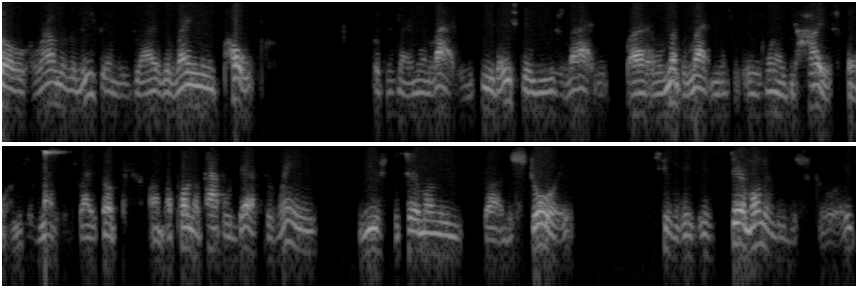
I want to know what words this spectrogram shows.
So around the relief image, right, the reigning pope puts his name in Latin. You see, they still use Latin, right? And remember, Latin is, is one of the highest forms of language, right? So um, upon a papal death, the ring used to ceremonially uh, destroyed, excuse me, is, is ceremonially destroyed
